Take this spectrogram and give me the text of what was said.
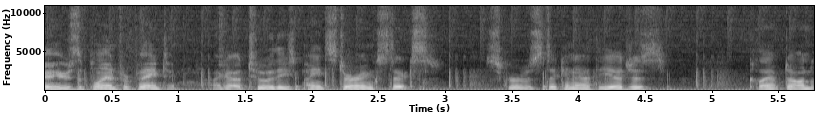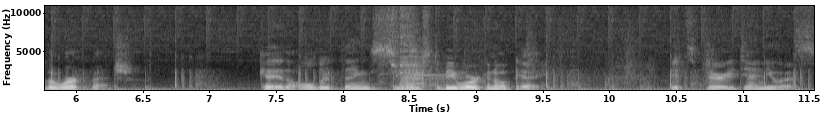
Okay, here's the plan for painting. I got two of these paint stirring sticks, screws sticking at the edges, clamped onto the workbench. Okay, the holder thing seems to be working okay. It's very tenuous,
